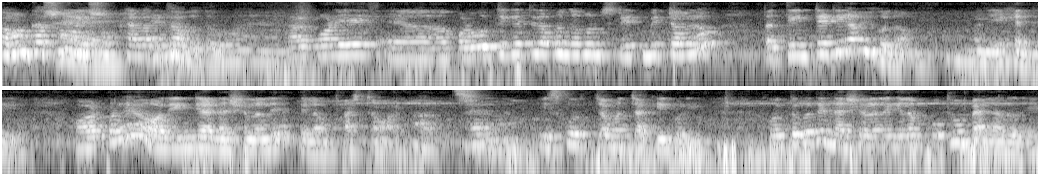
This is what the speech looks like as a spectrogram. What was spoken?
তখনকার সময় হ্যাঁ, এসব খেলাধুলা হতো। হ্যাঁ। তারপরে পরবর্তী ক্ষেত্রে যখন যখন স্টেট মিটটা হলো তার তিনটেতেই আমি হলাম মানে এখান থেকে। হওয়ার পরে অল ইন্ডিয়া ন্যাশনালে পেলাম ফার্স্ট আমার। আচ্ছা। হ্যাঁ স্কুল যখন চাকরি করি। করতে করতে ন্যাশনালে গেলাম প্রথম ব্যাঙ্গালোরে।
